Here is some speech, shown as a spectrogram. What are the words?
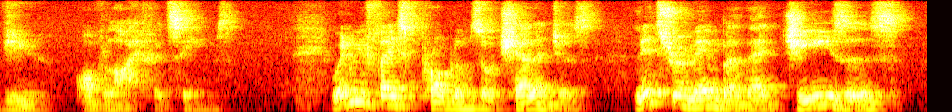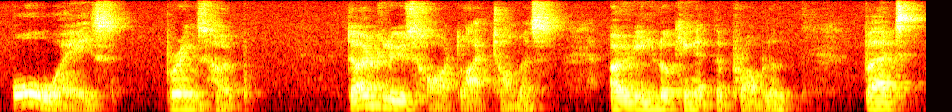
view of life, it seems. When we face problems or challenges, let's remember that Jesus always brings hope. Don't lose heart like Thomas, only looking at the problem, but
